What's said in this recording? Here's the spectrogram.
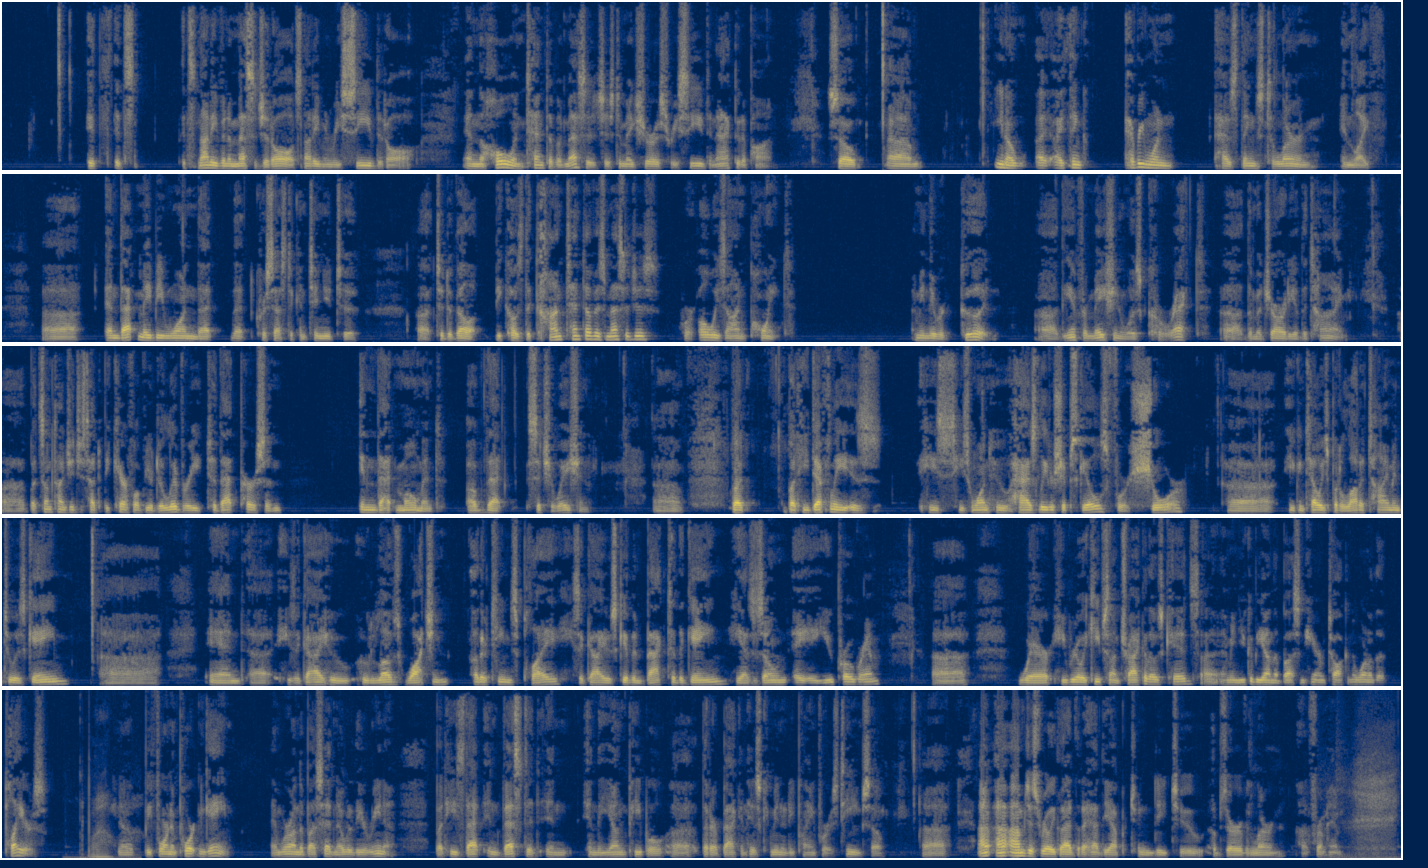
it's, it's, it's not even a message at all. It's not even received at all. And the whole intent of a message is to make sure it's received and acted upon. So, um, you know, I, I, think everyone has things to learn in life. Uh, and that may be one that that Chris has to continue to uh, to develop because the content of his messages were always on point. I mean, they were good. Uh, the information was correct uh, the majority of the time. Uh, but sometimes you just have to be careful of your delivery to that person in that moment of that situation. Uh, but but he definitely is. He's he's one who has leadership skills for sure. Uh, you can tell he's put a lot of time into his game, uh, and uh, he's a guy who who loves watching other teams play. He's a guy who's given back to the game. He has his own AAU program uh, where he really keeps on track of those kids. Uh, I mean, you could be on the bus and hear him talking to one of the players. Wow. You know, before an important game, and we're on the bus heading over to the arena but he's that invested in in the young people uh, that are back in his community playing for his team. So uh, I, am just really glad that I had the opportunity to observe and learn uh, from him.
